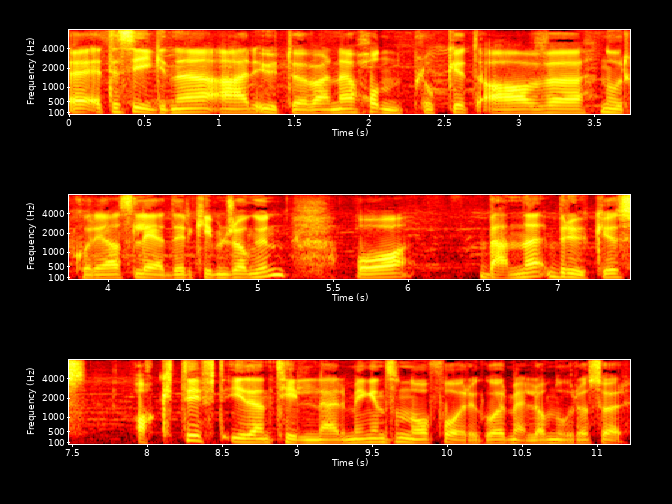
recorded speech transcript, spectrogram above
Uh, etter sigende er utøverne håndplukket av uh, Nord-Koreas leder Kim Jong-un, og bandet brukes aktivt i den tilnærmingen som nå foregår mellom nord og sør.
